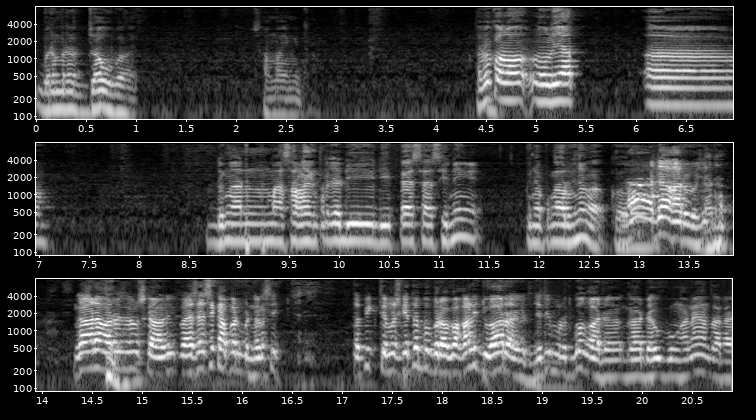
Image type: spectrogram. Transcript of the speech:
benar-benar jauh banget sama yang itu tapi kalau lo lihat eh, dengan masalah yang terjadi di PSS ini punya pengaruhnya nggak ke Nggak ada harusnya. Nggak ada harus sama sekali. PSSI kapan bener sih? Tapi timnas kita beberapa kali juara gitu. Jadi menurut gua nggak ada nggak ada hubungannya antara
